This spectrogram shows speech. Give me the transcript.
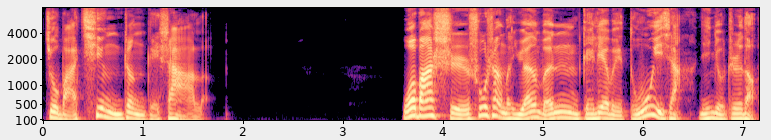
就把庆正给杀了。我把史书上的原文给列位读一下，您就知道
